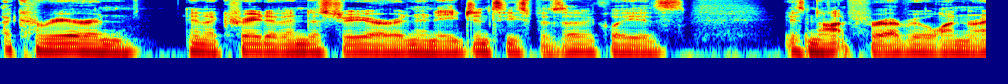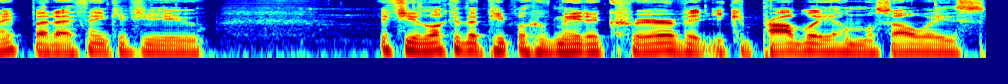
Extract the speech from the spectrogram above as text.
a career in, in a creative industry or in an agency specifically is is not for everyone, right? But I think if you if you look at the people who've made a career of it, you could probably almost always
